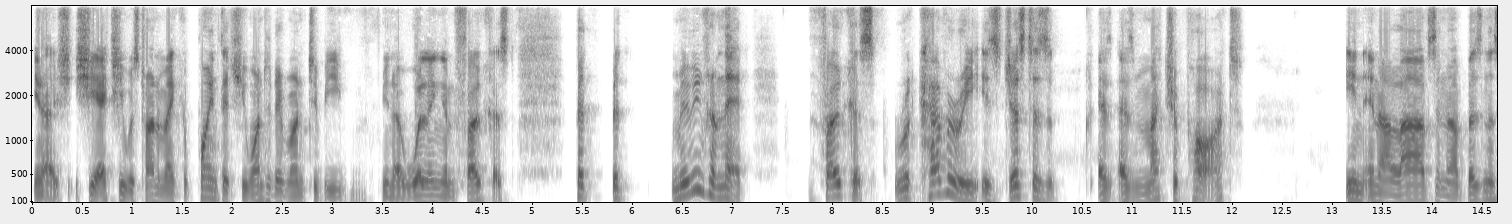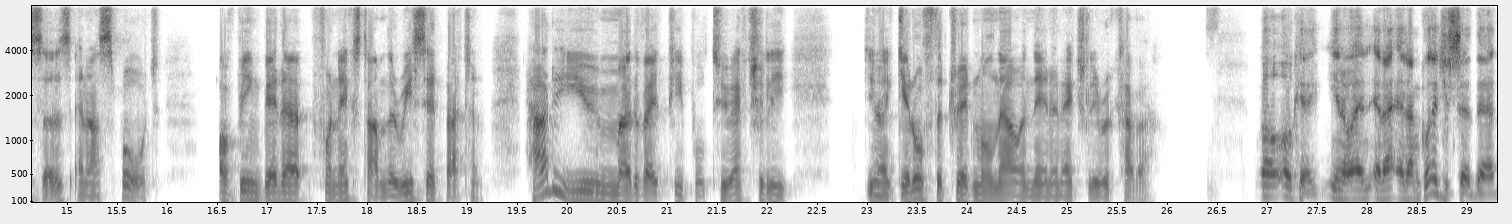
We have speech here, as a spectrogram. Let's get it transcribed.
you know, she, she actually was trying to make a point that she wanted everyone to be, you know, willing and focused. But but moving from that, focus recovery is just as as, as much a part in in our lives and our businesses and our sport of being better for next time, the reset button. How do you motivate people to actually, you know, get off the treadmill now and then and actually recover? Well, okay, you know, and and, I, and I'm glad you said that.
